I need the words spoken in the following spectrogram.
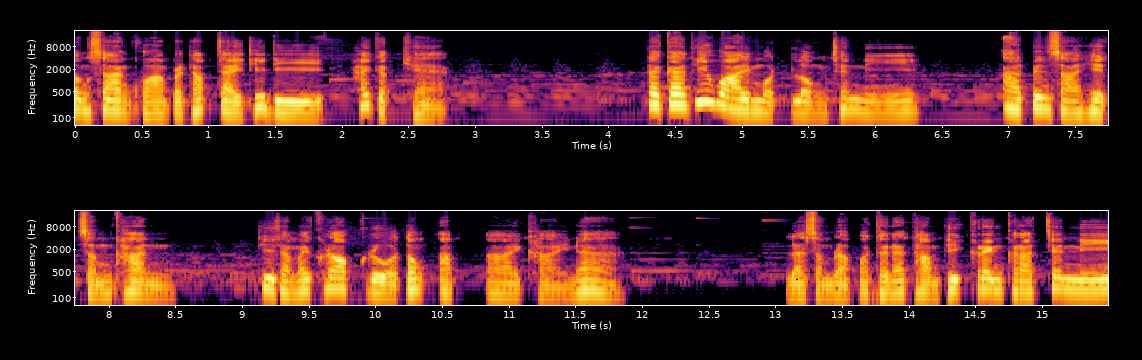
ต้องสร้างความประทับใจที่ดีให้กับแขก แต่การที่วายหมดลงเช่นนี้ อาจเป็นสาเหตุสำคัญ ที่ทำให้ครอบครัวต้องอับอายขายหน้า และสำหรับวัฒนธรรมที่เคร่งครัดเช่นนี้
